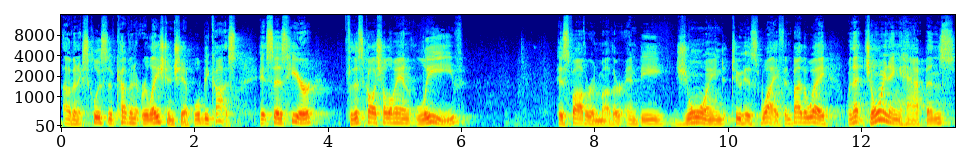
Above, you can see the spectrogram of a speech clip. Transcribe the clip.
of an exclusive covenant relationship? Well, because it says here, for this cause shall a man leave his father and mother and be joined to his wife. And by the way, when that joining happens,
